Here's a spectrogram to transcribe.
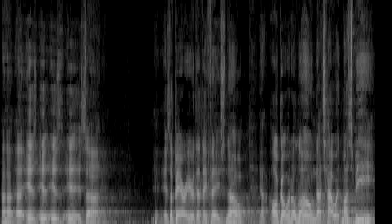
uh, uh, is, is, is, uh, is a barrier that they face. No, I'll go it alone. That's how it must be.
